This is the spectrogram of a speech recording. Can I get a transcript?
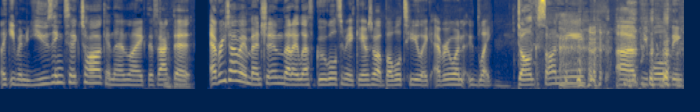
like, even using TikTok. And then, like, the fact mm-hmm. that every time I mention that I left Google to make games about bubble tea, like, everyone, like, dunks on me. uh, people think,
